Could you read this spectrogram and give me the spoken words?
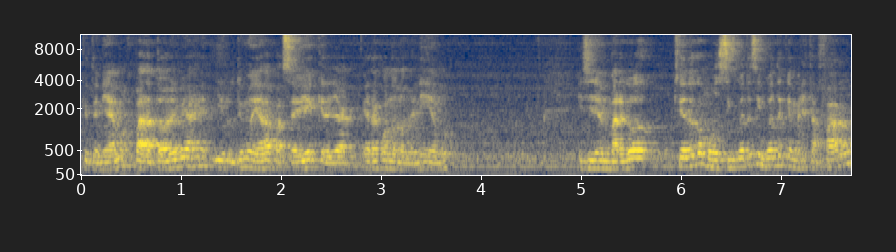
que teníamos para todo el viaje y el último día la pasé bien, que ya era cuando nos veníamos. Y sin embargo, siento como un 50-50 que me estafaron,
